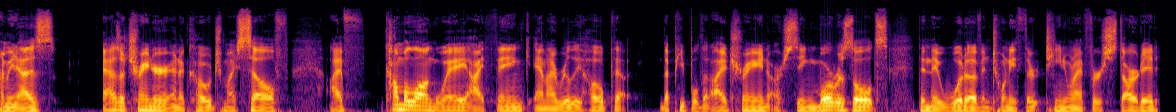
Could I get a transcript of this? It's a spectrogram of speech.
I mean, as as a trainer and a coach myself, I've come a long way, I think, and I really hope that the people that I train are seeing more results than they would have in 2013 when I first started.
